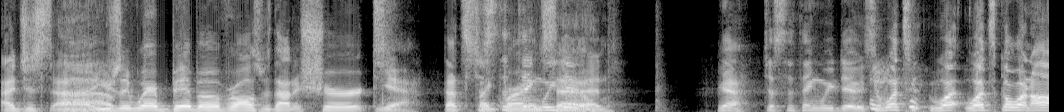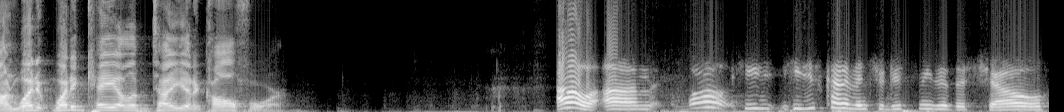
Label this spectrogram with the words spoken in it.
I just uh, usually wear bib overalls without a shirt. Yeah, that's just like the Brian thing we said. do. Yeah, just the thing we do. So what's what what's going on? What what did Caleb tell you to call for? Oh, um, well, he he just kind of introduced me to the show.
